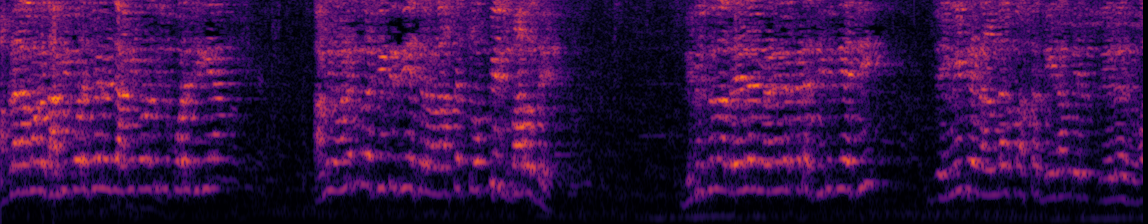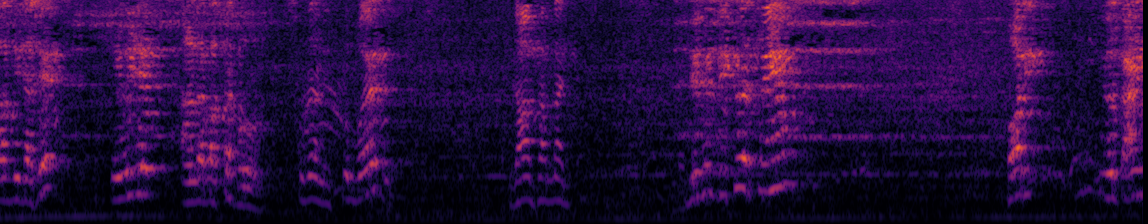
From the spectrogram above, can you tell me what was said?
আপনারা আমাকে দাবি করেছিলেন যে আমি কোনো কিছু করেছি কিনা। আমি অনেকগুলো চিঠি দিয়েছিলাম রাস্তা চব্বিশ বারোতে। ডিভিশনাল রেলওয়ে ম্যানেজারকে একটা চিঠি দিয়েছি যে ইমিডিয়েট আন্ডারপাসটা দিলাম রেলওয়ে ওভারব্রিজ আছে। ইমিডিয়েট আন্ডারপাসটা করুন স্টুডেন্ট স্কুল বয়েজ গার্লস আপনার this is request to you for your kind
